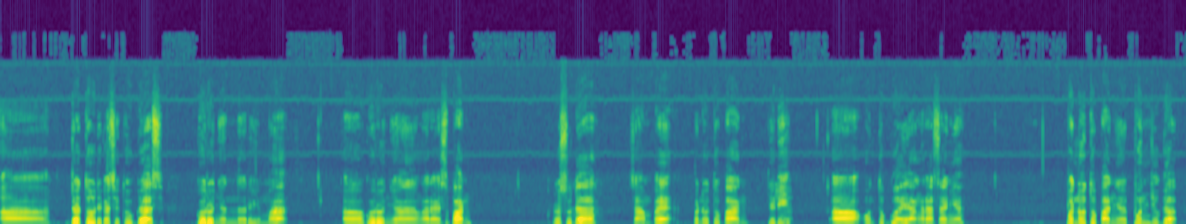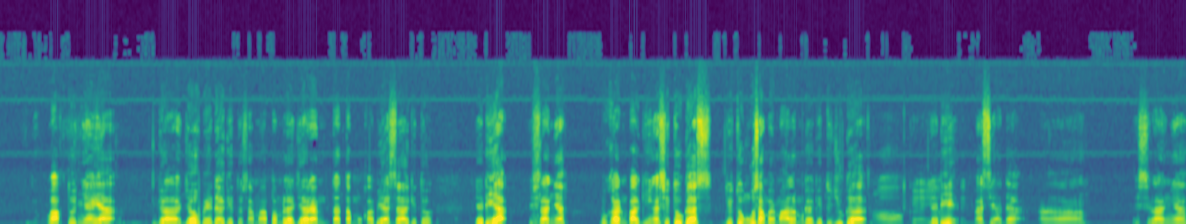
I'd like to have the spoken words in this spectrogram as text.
eh udah tuh dikasih tugas gurunya nerima eh, gurunya ngerespon terus sudah sampai penutupan. Jadi iya. eh, untuk gua ya ngerasanya penutupannya pun juga waktunya ya gak jauh beda gitu sama pembelajaran tatap muka biasa gitu jadi ya istilahnya bukan pagi ngasih tugas ditunggu sampai malam gak gitu juga Oh, oke. iya, jadi ngerti. masih ada eh, istilahnya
